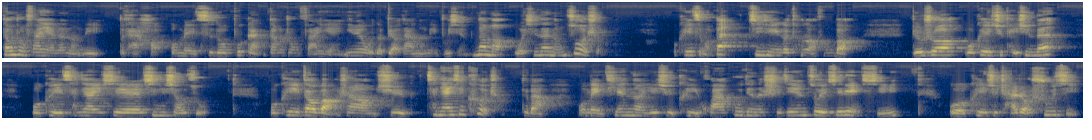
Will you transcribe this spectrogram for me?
当众发言的能力不太好，我每次都不敢当众发言，因为我的表达能力不行。那么我现在能做什么？我可以怎么办？进行一个头脑风暴。比如说，我可以去培训班，我可以参加一些兴趣小组。我可以到网上去参加一些课程，对吧？我每天呢，也许可以花固定的时间做一些练习。我可以去查找书籍，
